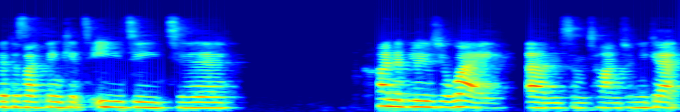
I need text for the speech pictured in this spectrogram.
Because I think it's easy to kind of lose your way um, sometimes when you get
